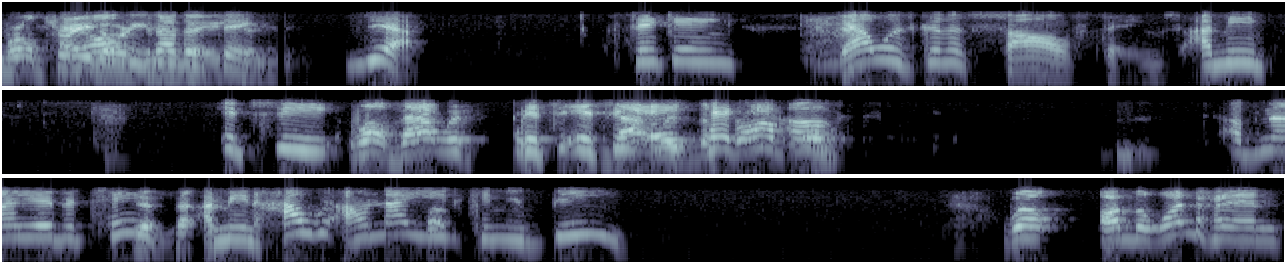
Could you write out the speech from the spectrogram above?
World Trade and all Organization. these other things. Yeah, thinking that was going to solve things. I mean, it's the well that was it's it's the was the of of naivete. Yeah, that- I mean, how how naive can you be? Well, on the one hand,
